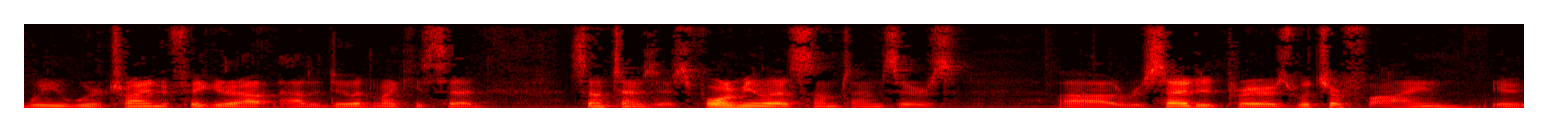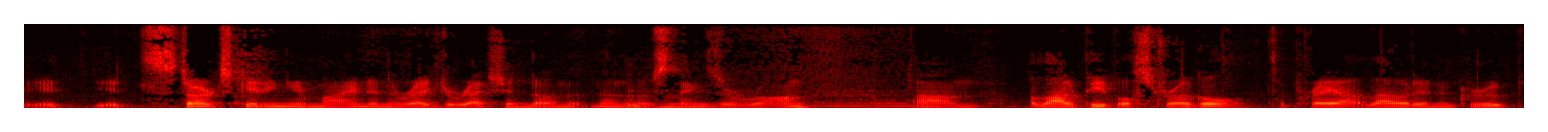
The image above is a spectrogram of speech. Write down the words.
we were trying to figure out how to do it. And like you said, sometimes there's formulas, sometimes there's uh, recited prayers, which are fine. It, it, it starts getting your mind in the right direction. None, none of those things are wrong. Um, a lot of people struggle to pray out loud in a group.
